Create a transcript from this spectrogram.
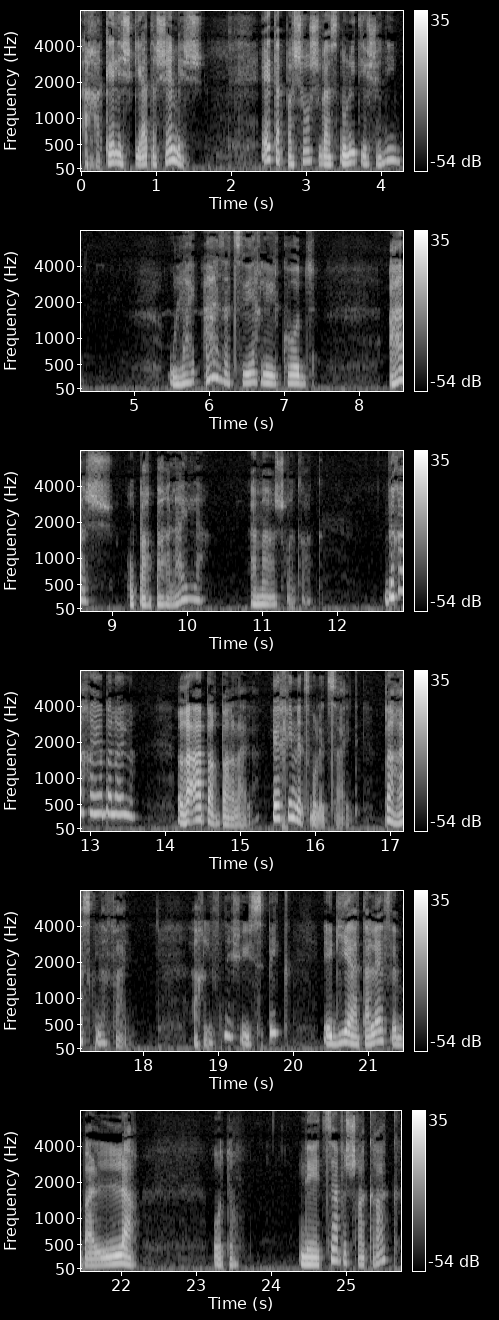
אחכה לשקיעת השמש. את הפשוש והסנונית ישנים. אולי אז אצליח ללכוד אש או פרפר לילה, אמר השרקרק. וכך היה בלילה. ראה פרפר לילה, הכין עצמו לציד, פרס כנפיים. אך לפני שהספיק, הגיע הטלף ובלע אותו. נעצב השרקרק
